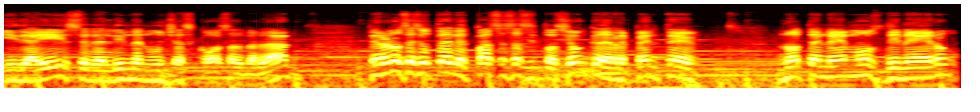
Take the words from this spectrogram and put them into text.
y de ahí se deslindan muchas cosas, ¿verdad? Pero no sé si a ustedes les pasa esa situación que de repente no tenemos dinero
